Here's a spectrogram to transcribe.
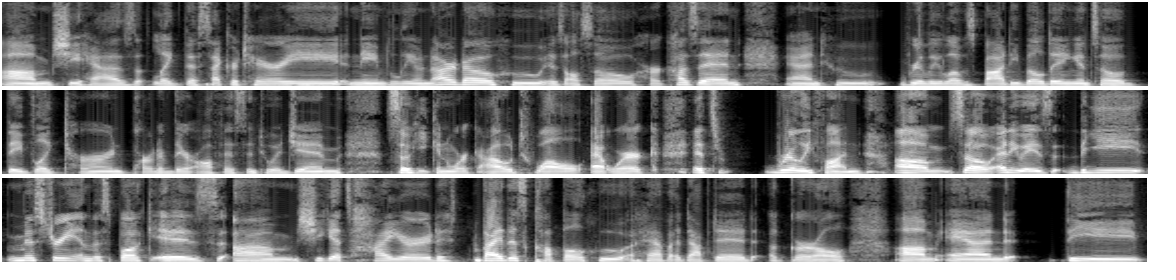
Um, she has like the secretary named Leonardo, who is also her cousin and who really loves bodybuilding. And so they've like turned part of their office into a gym so he can work out while at work. It's really fun. Um, so anyways, the mystery in this book is, um, she gets hired by this couple who have adopted a girl. Um, and the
